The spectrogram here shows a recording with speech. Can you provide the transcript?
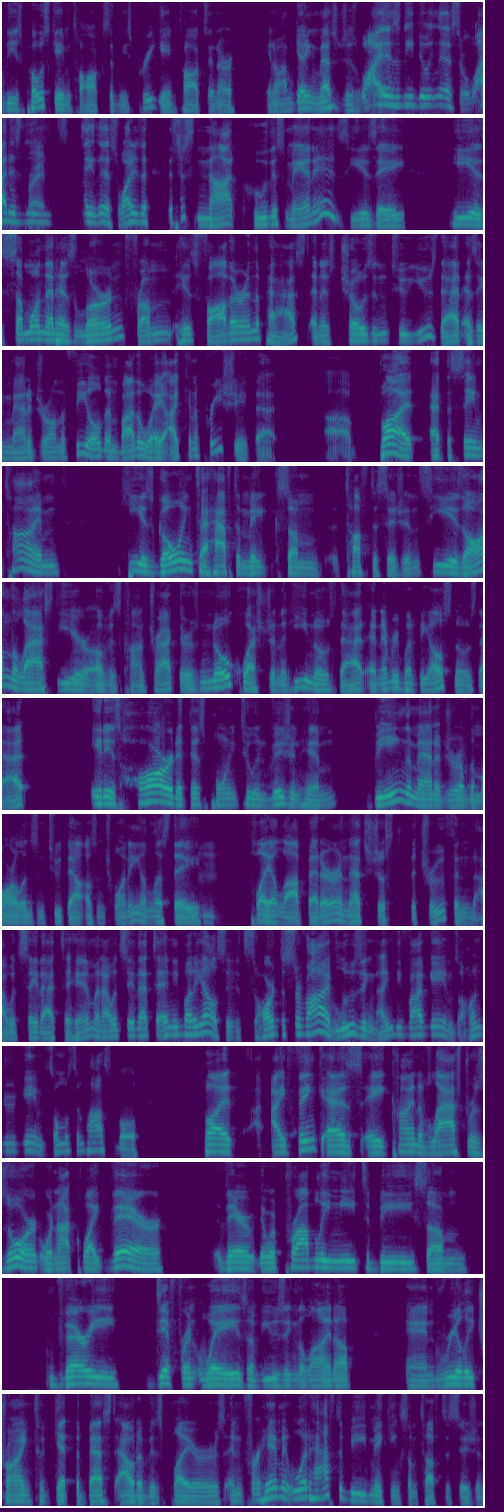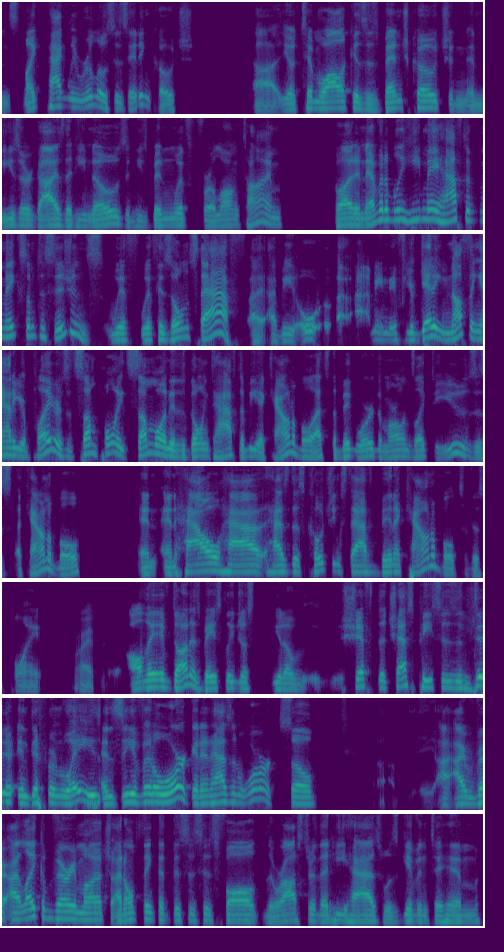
these post game talks and these pre game talks and are you know I'm getting messages. Why isn't he doing this or why doesn't right. he say this? Why does that? It's just not who this man is. He is a he is someone that has learned from his father in the past and has chosen to use that as a manager on the field. And by the way, I can appreciate that. Uh, but at the same time, he is going to have to make some tough decisions. He is on the last year of his contract. There's no question that he knows that, and everybody else knows that. It is hard at this point to envision him being the manager of the Marlins in 2020 unless they mm play a lot better, and that's just the truth. And I would say that to him, and I would say that to anybody else. It's hard to survive losing 95 games, 100 games. It's almost impossible. But I think as a kind of last resort, we're not quite there. There, there would probably need to be some very different ways of using the lineup and really trying to get the best out of his players. And for him, it would have to be making some tough decisions. Mike Pagliarulo is his hitting coach. Uh, you know, Tim Wallach is his bench coach, and, and these are guys that he knows and he's been with for a long time. But inevitably, he may have to make some decisions with with his own staff. I, I mean, or, I mean, if you're getting nothing out of your players, at some point, someone is going to have to be accountable. That's the big word the Marlins like to use is accountable. And and how have has this coaching staff been accountable to this point? Right all they've done is basically just you know shift the chess pieces in, di- in different ways and see if it'll work and it hasn't worked so I, I, I like him very much. I don't think that this is his fault. The roster that he has was given to him,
